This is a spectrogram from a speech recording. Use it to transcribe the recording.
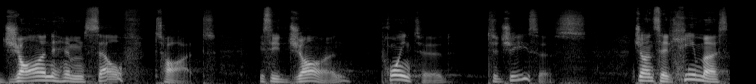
John himself taught. You see, John pointed to Jesus. John said, He must,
